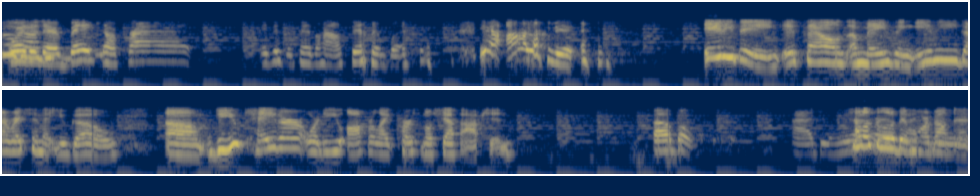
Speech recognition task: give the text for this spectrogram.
Oh, Whether gosh. they're baked or fried, it just depends on how I'm feeling. But yeah, all of it. Anything. It sounds amazing. Any direction that you go. Um, do you cater or do you offer like personal chef options? Uh, both. I do meal Tell us a little bit more about that.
